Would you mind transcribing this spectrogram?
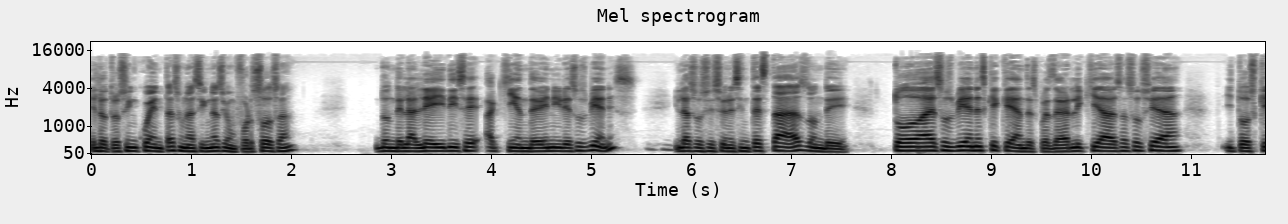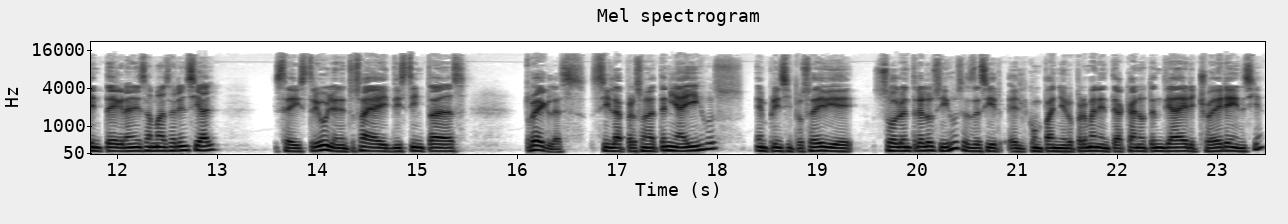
El otro 50% es una asignación forzosa, donde la ley dice a quién deben ir esos bienes. Y las sucesiones intestadas, donde todos esos bienes que quedan después de haber liquidado esa sociedad y todos que integran esa masa herencial se distribuyen. Entonces hay distintas reglas. Si la persona tenía hijos, en principio se divide solo entre los hijos, es decir, el compañero permanente acá no tendría derecho de herencia,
